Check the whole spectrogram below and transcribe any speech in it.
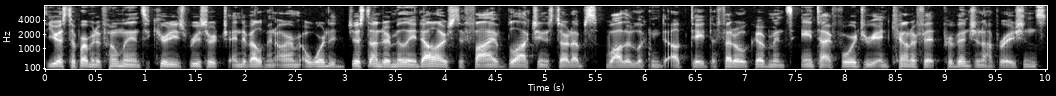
the U.S. Department of Homeland Security's research and development arm awarded just under a million dollars to five blockchain startups while they're looking to update the federal government's anti forgery and counterfeit prevention operations.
